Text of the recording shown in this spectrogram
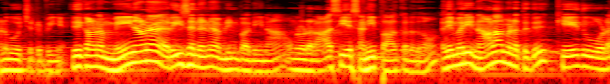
அனுபவிச்சுட்டு இருப்பீங்க இதுக்கான மெயினான ரீசன் என்ன அப்படின்னு பார்த்தீங்கன்னா உங்களோட ராசியை சனி பார்க்கறதும் அதே மாதிரி நாலாம் இடத்துக்கு கேதுவோட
